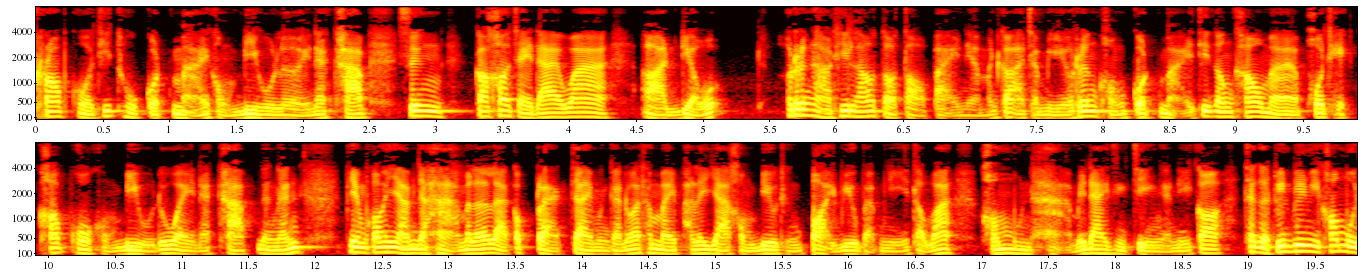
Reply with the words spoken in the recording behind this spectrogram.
ครอบครัวที่ถูกกฎหมายของบิลเลยนะครับ ซึ่งก็เข้าใจได้ว่าเดี๋ยวเรื่องราวที่เล่าต่อๆไปเนี่ยมันก็อาจจะมีเรื่องของกฎหมายที่ต้องเข้ามา protect ครอบครัวของบิลด้วยนะครับ ดังนั้นพี่แฮมก็พยายามจะหามาแล้วแหละก็แปลกใจเหมือนกันว่าทำไมภรรยาของบิลถึงปล่อยบิลแบบนี้ แต่ว่าข้อมูลหาไม่ได้จริง ๆ อันนี้ก็ถ้าเกิดเพื่อนๆมีข้อมูล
